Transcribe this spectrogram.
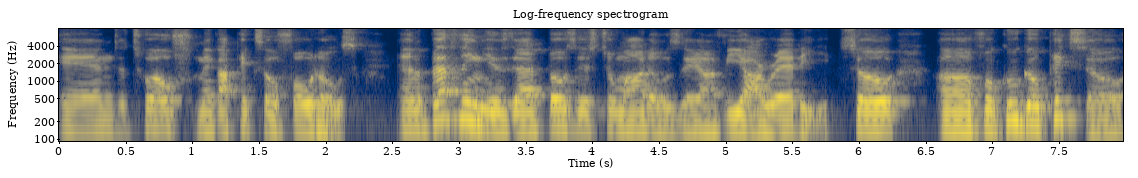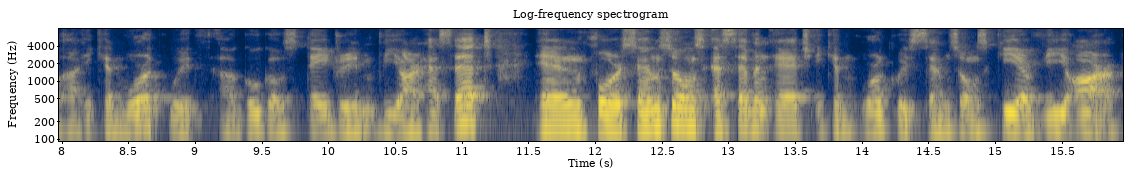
and 12 megapixel photos. And the best thing is that both these two models, they are VR ready. So uh, for Google Pixel, uh, it can work with uh, Google's Daydream VR headset. And for Samsung's S7 Edge, it can work with Samsung's Gear VR.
